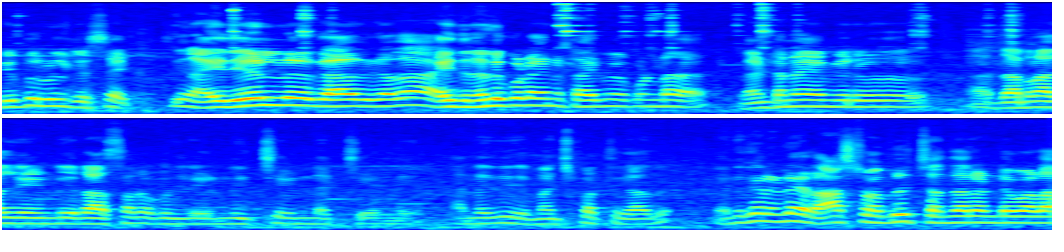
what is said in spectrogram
పీపుల్ విల్ డిసైడ్. దీని ఐదేళ్ళు కాదు కదా ఐదు నెలలు కూడా అయినా టైం ఇవ్వకుండా వెంటనే మీరు ధర్నాలు చేయండి రాస్తారోకులు చేయండి ఇచ్చేయండి చేయండి అది చేయండి అనేది మంచి పద్ధతి కాదు. ఎందుకంటే రాష్ట్రం అభివృద్ధి చెందాలంటే వాళ్ళ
